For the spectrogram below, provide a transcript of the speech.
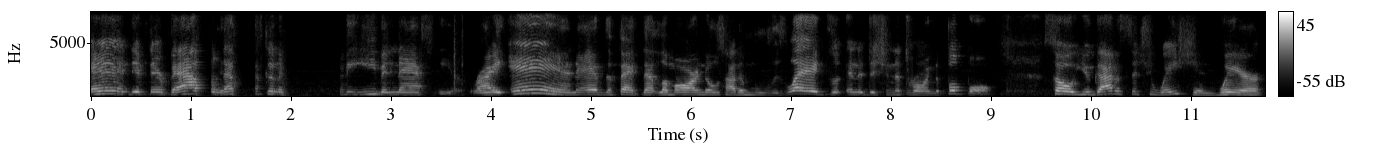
and if they're balanced, that's going to be even nastier, right? And have the fact that Lamar knows how to move his legs in addition to throwing the football. So you got a situation where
